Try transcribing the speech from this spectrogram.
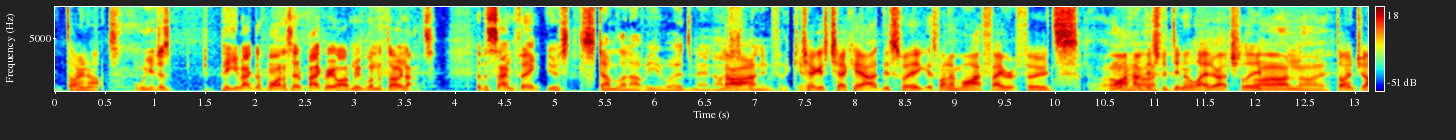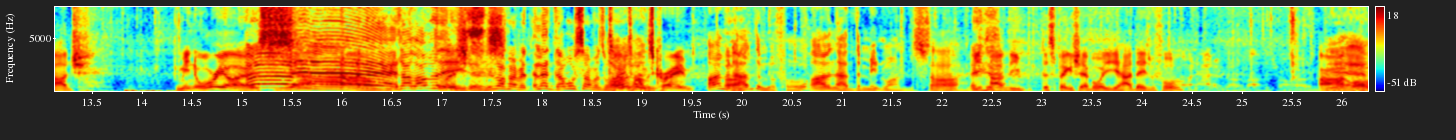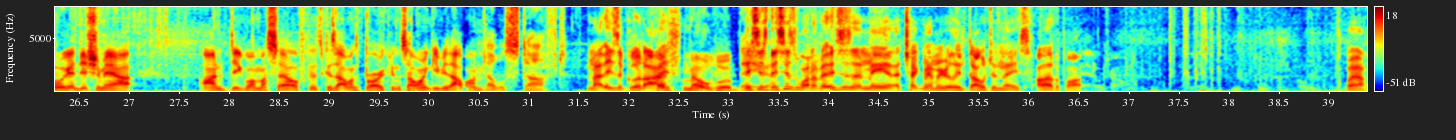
Donut. well, you just piggybacked off mine. I said a bakery item. We've gone to donuts. They're the same thing. You're stumbling up with your words, man. I just ah, Alright, went in for the kill. Checkers check out this week. It's one of my favourite foods. Oh, Might have no. this for dinner later, actually. Oh no. Don't judge. Mint Oreos. Ah! Yes, I love these. Delicious. This is my favorite, and that double stuff as Two well. times cream. I haven't Oh. had them before. I haven't had the mint ones. Oh, you- have the, the Speak and Share boys, you had these before? I haven't had them, but I'd love to try them. All right, Yeah. well, we're going to dish them out. I'm going to dig one myself because that one's broken, so I won't give you that one. Double stuffed. Mate, these are good. I, They smell good. There this you is go. this is one of it. This is a me and a check man. We really indulge in these. I'll have a bite. Wow.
